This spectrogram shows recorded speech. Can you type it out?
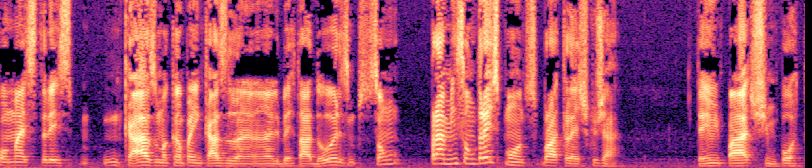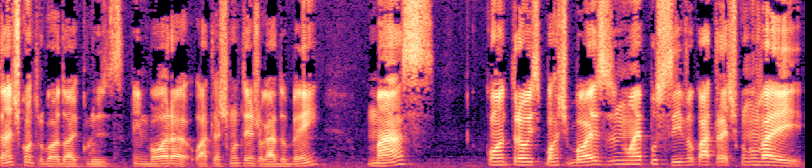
com mais três em casa, uma campanha em casa na, Libertadores, são para mim são três pontos pro Atlético já. Tem um empate importante contra o Godoy Cruz, embora o Atlético não tenha jogado bem, mas contra o Sport Boys não é possível que o Atlético não vai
